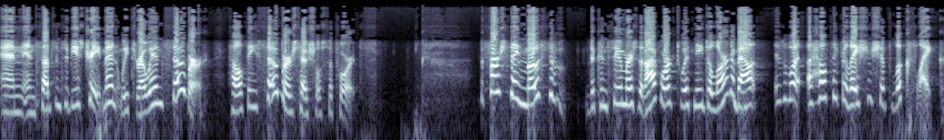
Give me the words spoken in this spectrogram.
And in substance abuse treatment, we throw in sober, healthy, sober social supports. The first thing most of the consumers that I've worked with need to learn about is what a healthy relationship looks like.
